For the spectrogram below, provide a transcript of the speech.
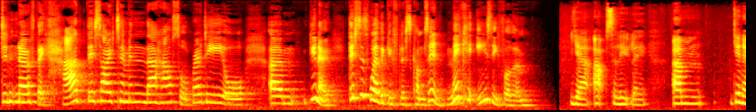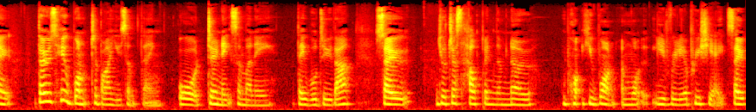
didn't know if they had this item in their house already, or, um, you know, this is where the gift list comes in. Make it easy for them. Yeah, absolutely. Um, you know, those who want to buy you something or donate some money, they will do that. So you're just helping them know what you want and what you'd really appreciate. So,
